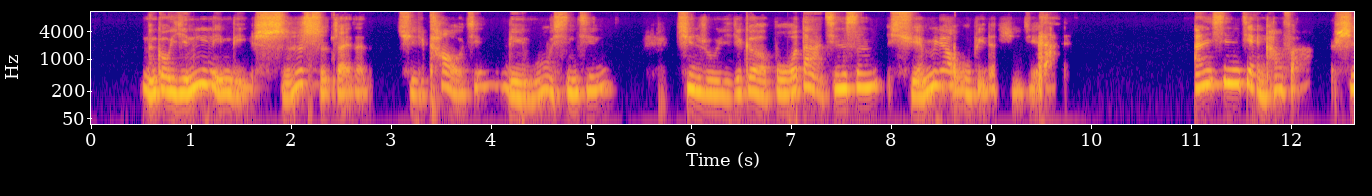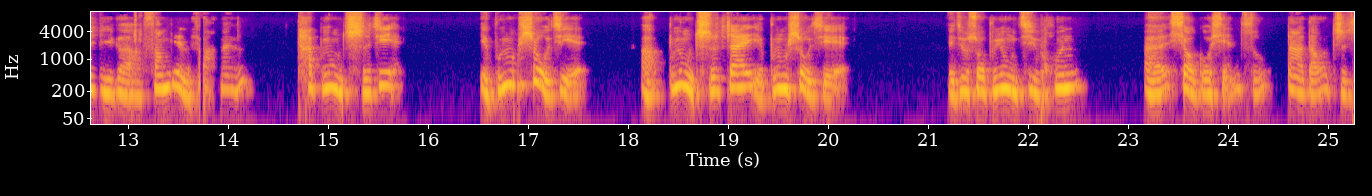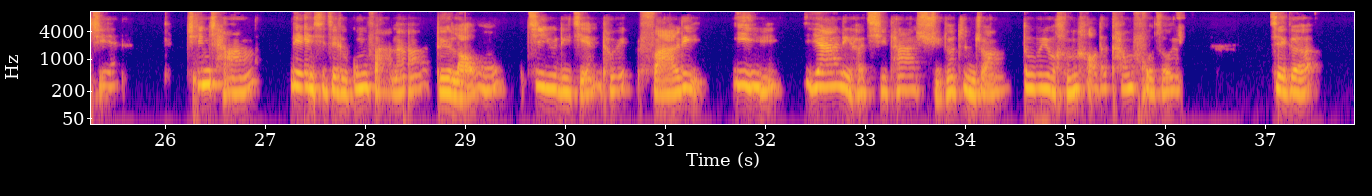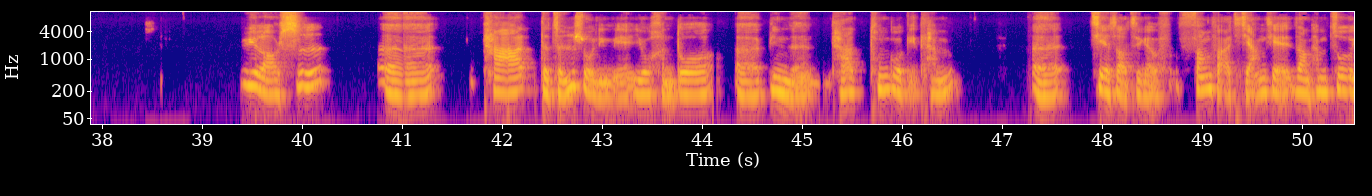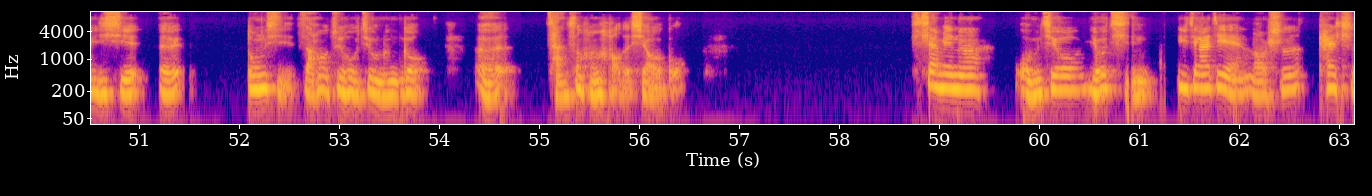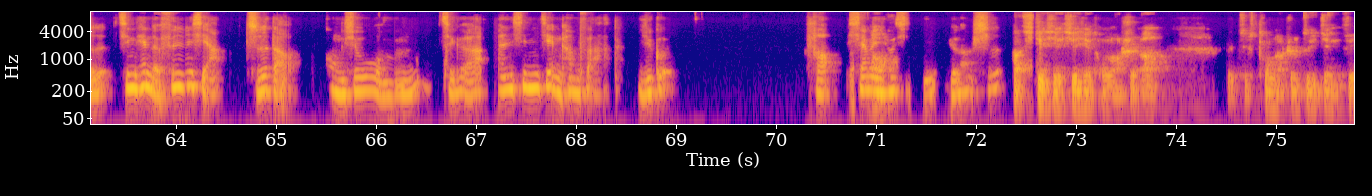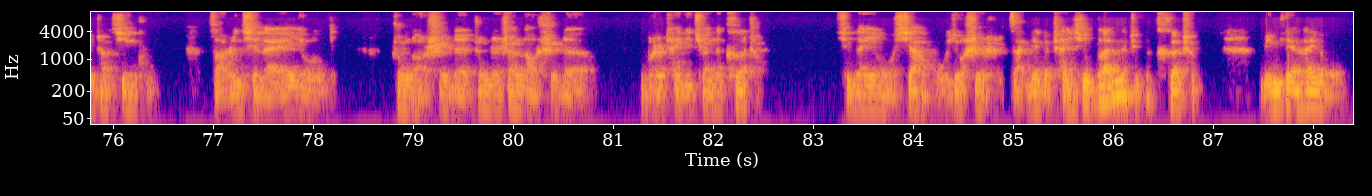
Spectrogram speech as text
能够引领你实实在在的去靠近领悟心经，进入一个博大精深、玄妙无比的世界。安心健康法是一个方便法门，它不用持戒，也不用受戒，啊，不用持斋，也不用受戒，也就是说不用忌荤，而，效果显著，大道至简。经常练习这个功法呢，对劳务。记忆力减退、乏力、抑郁、压力和其他许多症状都有很好的康复作用。这个玉老师，呃，他的诊所里面有很多呃病人，他通过给他们呃介绍这个方法讲解，让他们做一些呃东西，然后最后就能够呃产生很好的效果。下面呢，我们就有请瑜伽健老师开始今天的分享、指导共修我们这个安心健康法一个。好，下面有请于老师。好，谢谢谢谢童老师啊，这童老师最近非常辛苦，早晨起来有钟老师的钟振山老师的五十太极拳的课程，现在又下午又是咱这个禅修班的这个课程，明天还有。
